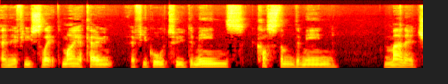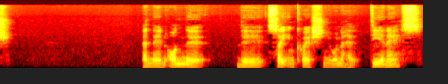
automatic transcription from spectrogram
and if you select My Account, if you go to Domains, Custom Domain, Manage, and then on the the site in question, you want to hit DNS.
